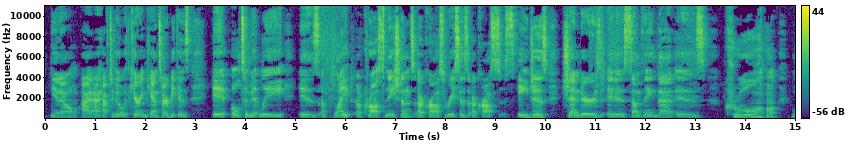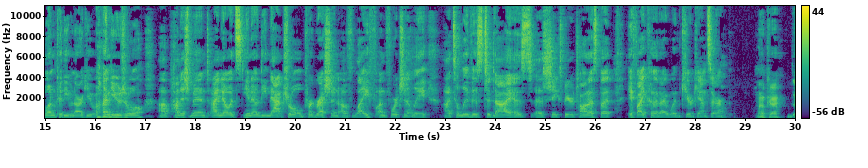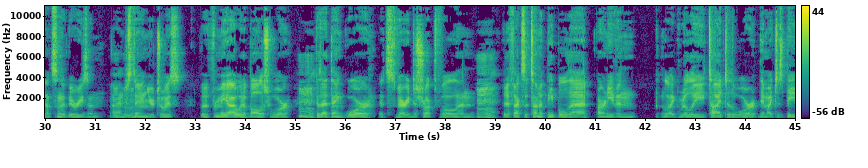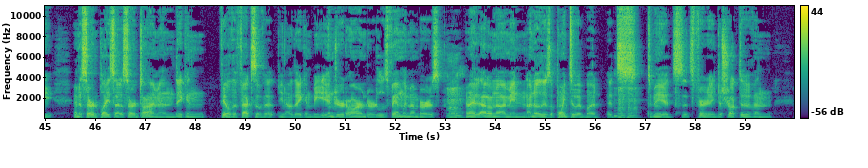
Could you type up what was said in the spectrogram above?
you know, I, I have to go with curing cancer because it ultimately is a plight across nations, across races, across ages, genders. It is something that is cruel. One could even argue unusual uh, punishment. I know it's you know the natural progression of life. Unfortunately, uh, to live is to die, as as Shakespeare taught us. But if I could, I would cure cancer. Okay, that's a good reason. I understand your choice. But for me, I would abolish war hmm. because I think war it's very destructible and hmm. it affects a ton of people that aren't even like really tied to the war. They might just be in a certain place at a certain time and they can feel the effects of it. You know, they can be injured, harmed, or lose family members. Hmm. And I, I don't know. I mean, I know there's a point to it, but it's mm-hmm. to me, it's it's very destructive and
